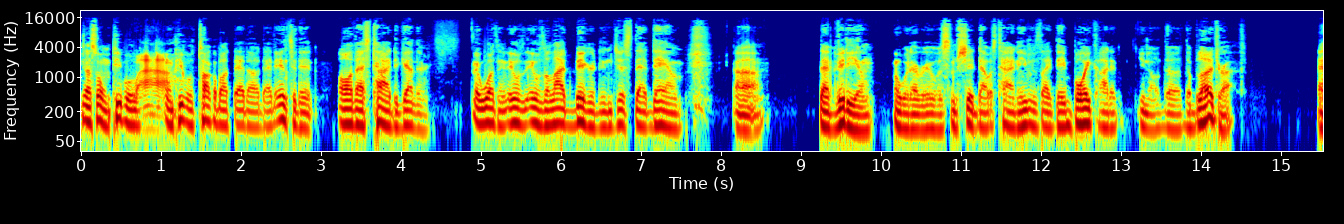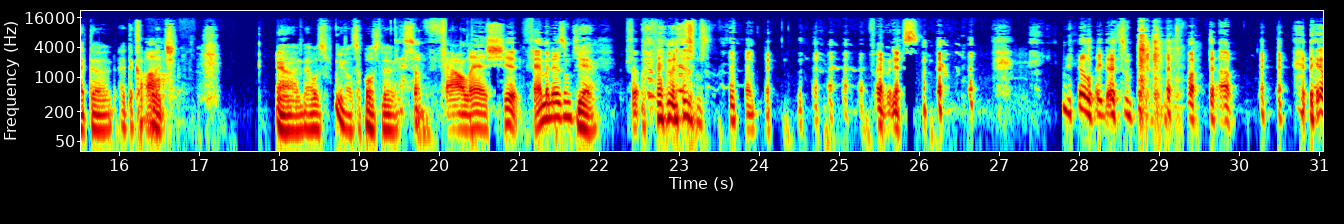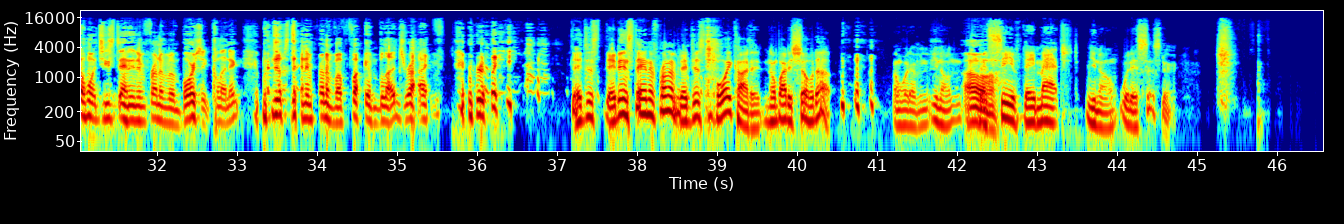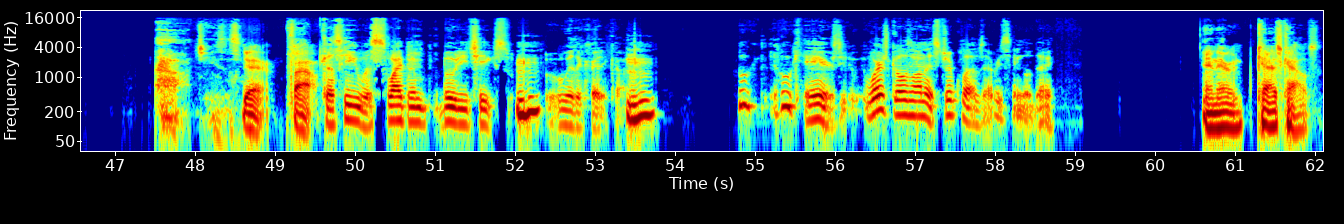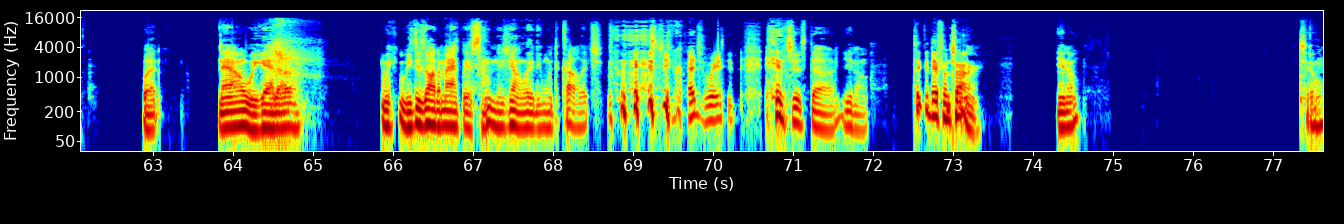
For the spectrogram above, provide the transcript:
That's when people Wow. when people talk about that uh, that incident, all that's tied together. It wasn't. It was. It was a lot bigger than just that damn uh, that video or whatever. It was some shit that was tied. And he was like, they boycotted, you know, the the blood drive at the at the college. Uh, that was you know supposed to. That's some foul ass shit. Feminism? Yeah. Fe- feminism. Feminists. You're like that's, that's fucked up. they don't want you standing in front of an abortion clinic, but they'll stand in front of a fucking blood drive. really? They just they didn't stand in front of it. They just boycotted. Nobody showed up or whatever. You know, Oh. to see if they matched. You know, with his sister. Oh, Jesus. Yeah, foul. Because he was swiping booty cheeks Mm-hmm. with a credit card. Mm-hmm. Who who cares? Worst goes on at strip clubs every single day. And they're cash cows. But now we got uh we we just automatically assume this young lady went to college. she graduated and just uh, you know, took a different turn. You know? So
